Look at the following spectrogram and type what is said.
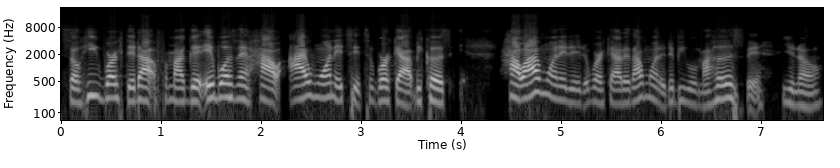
So he worked it out for my good. It wasn't how I wanted it to work out because how I wanted it to work out is I wanted to be with my husband, you know.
